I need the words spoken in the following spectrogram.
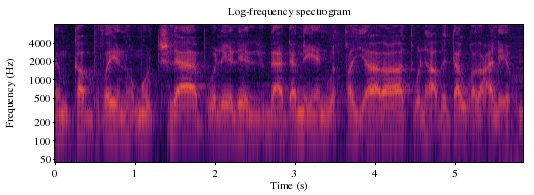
مكبضينهم والكلاب والنادمين والطيارات والهذا دور عليهم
